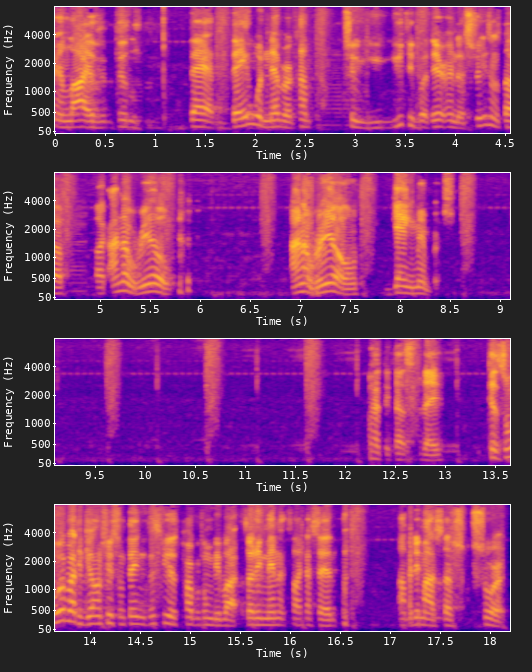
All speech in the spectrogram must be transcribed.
And lies that they would never come to YouTube, but they're in the streets and stuff. Like I know real, I know real gang members. I have to cut today because we're about to go into some things. This video is probably going to be about thirty minutes. Like I said, I'm gonna do my stuff short.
